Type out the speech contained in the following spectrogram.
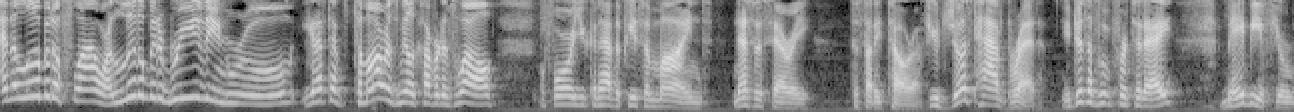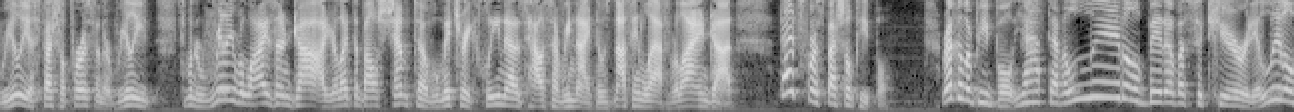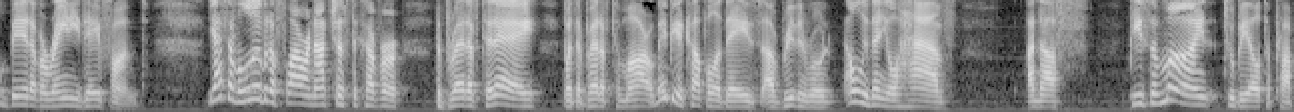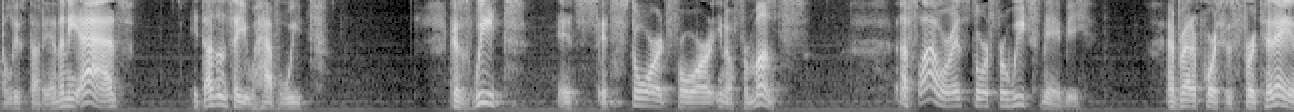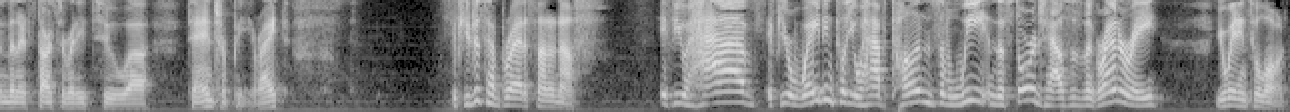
and a little bit of flour, a little bit of breathing room. You're going to have to have tomorrow's meal covered as well before you can have the peace of mind necessary to study Torah. If you just have bread, you just have food for today, maybe if you're really a special person or really someone who really relies on God, you're like the Baal Shem Tov who made sure he cleaned out his house every night. There was nothing left. Rely on God. That's for special people. Regular people, you have to have a little bit of a security, a little bit of a rainy day fund. You have to have a little bit of flour, not just to cover the bread of today, but the bread of tomorrow, maybe a couple of days of breathing room. Only then you'll have enough peace of mind to be able to properly study. And then he adds, it doesn't say you have wheat. Because wheat, it's, it's stored for, you know, for months. A flour is stored for weeks maybe. And bread, of course, is for today, and then it starts already to, uh, to entropy, right? If you just have bread, it's not enough. If you have, if you're waiting till you have tons of wheat in the storage houses in the granary, you're waiting too long.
